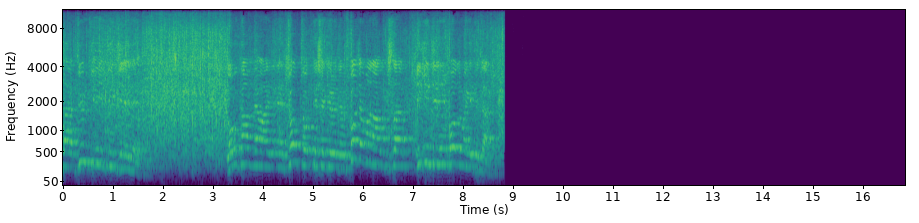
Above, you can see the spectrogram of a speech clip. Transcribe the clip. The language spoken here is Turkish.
Gençler Türkiye ikincileri. Doğukan ve ailene çok çok teşekkür ediyoruz. Kocaman alkışlar ikinciliği Bodrum'a getirdiler.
